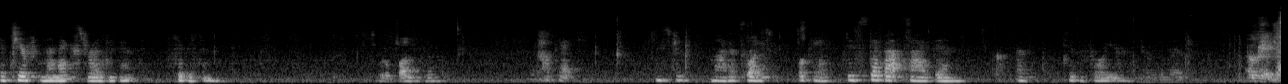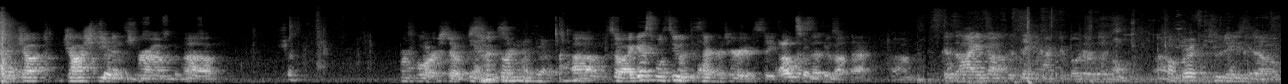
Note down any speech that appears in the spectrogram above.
let's hear from the next resident, citizen. It's a little fun, huh? Okay. Mr. Mata, please. Okay, just step outside then, uh, to the foyer. Okay, uh, jo Josh Stevens from, uh, from Florida Stokes. Yeah, go ahead. Um, so I guess we'll see what the Secretary of State says about that. Because I got the same active voter list um, Oh, two days ago.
